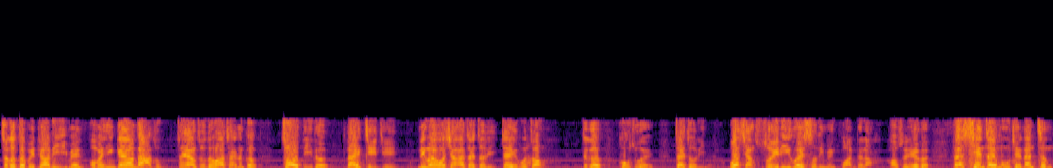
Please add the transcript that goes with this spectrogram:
这个特别条例里面，我们应该要纳入，这样子的话才能够彻底的来解决。另外，我想要在这里再一分钟，这个副主委在这里，我想水利会是你们管的啦，好，水利会，但现在目前南城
